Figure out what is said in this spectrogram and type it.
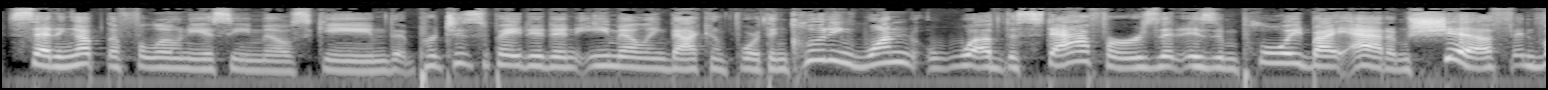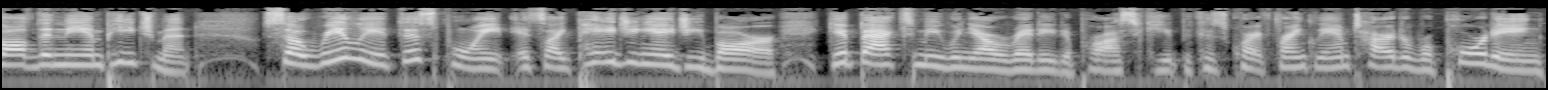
setting up the felonious email scheme that participated in emailing back and forth, including one of the staffers that is employed by Adam Schiff involved in the impeachment. So really, at this point, it's like paging AG Barr. Get back to me when y'all are ready to prosecute, because quite frankly, I'm tired of reporting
